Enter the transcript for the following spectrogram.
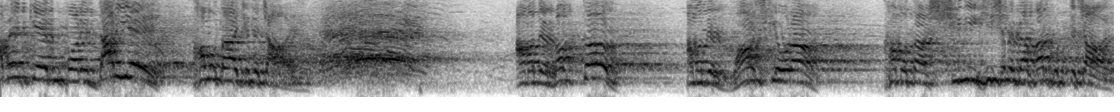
আবেগের উপরে দাঁড়িয়ে ক্ষমতায় যেতে চায়। আমাদের রক্ত, আমাদের লাশকে ওরা ক্ষমতার সিঁড়ি হিসেবে ব্যবহার করতে চায়।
